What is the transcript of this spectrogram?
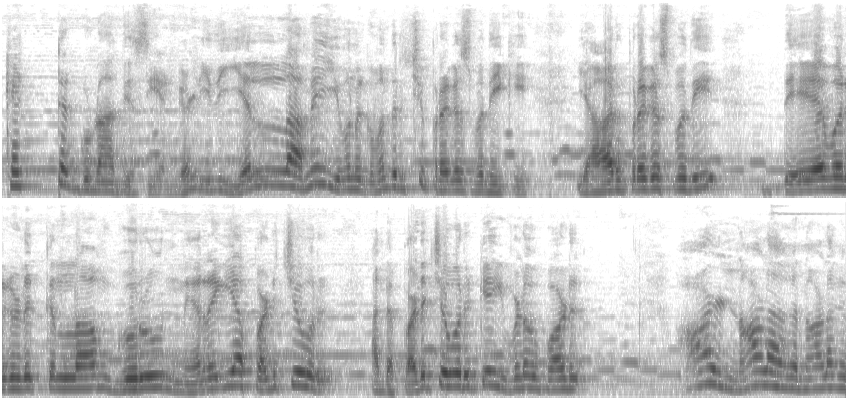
கெட்ட குணாதிசயங்கள். இது எல்லாமே இவனுக்கு வந்துருச்சு பிரகஸ்பதிக்கு. யார் பிரகஸ்பதி? தேவர்களுக்கெல்லாம் குரு நிறையா படித்தவர் அந்த படித்தவருக்கே இவ்வளவு பாடு. ஆள் நாளாக நாளாக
